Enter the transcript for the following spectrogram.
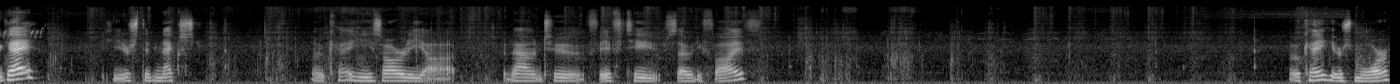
Okay? Here's the next. Okay, he's already uh, down to 50, 75. Okay, here's more.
